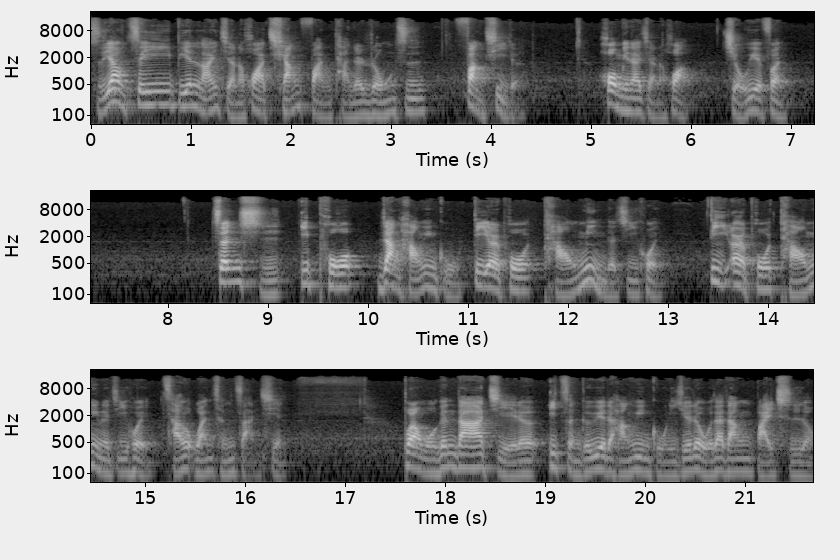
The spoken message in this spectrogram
只要这一边来讲的话，强反弹的融资放弃了，后面来讲的话，九月份真实一波让航运股第二波逃命的机会，第二波逃命的机会才会完成展现。不然我跟大家解了一整个月的航运股，你觉得我在当白痴哦？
